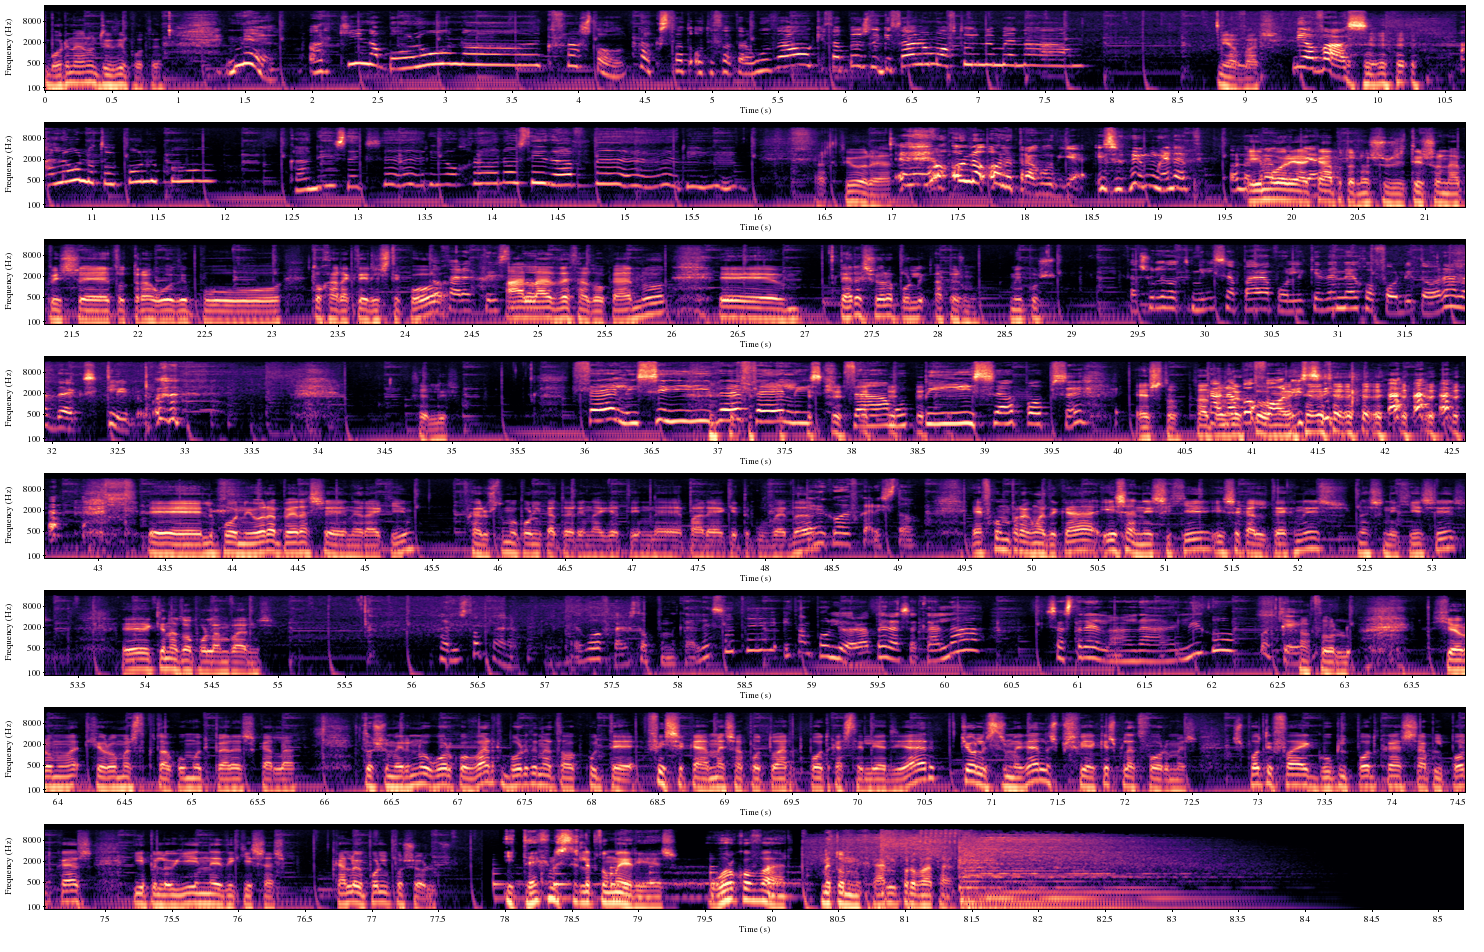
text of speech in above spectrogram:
Μπορεί να είναι οτιδήποτε. Ναι, αρκεί να μπορώ να εκφραστώ. Εντάξει, θα, ότι θα τραγουδάω και θα παίζω την κιθάρα μου, αυτό είναι με ένα... Μια βάση. Μια βάση. Αλλά όλο το υπόλοιπο... Κανείς δεν ξέρει, ο χρόνος τι θα φέρει. Αχ, τι ωραία. Ε, όλο, όλο τραγούδια. Η ζωή μου είναι όλο Είμαι ωριακά από το να σου ζητήσω να πεις ε, το τραγούδι που το χαρακτηριστικό. Το χαρακτηριστικό. Αλλά δεν θα το κάνω. Ε, πέρασε η ώρα πολύ. Α, πες μου, μήπως; Θα σου λέγω ότι μίλησα πάρα πολύ και δεν έχω φωνή τώρα, αλλά εντάξει, κλείνω. θέλεις. Θέλεις ή δεν θέλεις, θα μου πεις απόψε. Έστω, θα το Κάνω δεχτούμε. αποφώνηση. ε, λοιπόν, η ώρα πέρασε νεράκι. Ευχαριστούμε πολύ Κατερίνα για την ε, παρέα και την κουβέντα. Εγώ ευχαριστώ. Εύχομαι πραγματικά είσαι ανήσυχη, είσαι καλλιτέχνης, να συνεχίσεις ε, και να το απολαμβάνεις. Ευχαριστώ πάρα πολύ. Εγώ ευχαριστώ που με καλέσατε. Ήταν πολύ ωραία. Πέρασα καλά. Σας τρέλανα λίγο. Οκ. Καθόλου. Χαίρομαι, χαιρόμαστε που το ακούμε ότι πέρασε καλά. Το σημερινό Work of Art μπορείτε να το ακούτε φυσικά μέσα από το artpodcast.gr και όλες τις μεγάλες ψηφιακές πλατφόρμες. Spotify, Google Podcasts, Apple Podcasts. Η επιλογή είναι δική σας. Καλό υπόλοιπο σε όλους. Η τέχνη στις λεπτομέρειες. Work of Art με τον Μιχάλη Προβατά.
